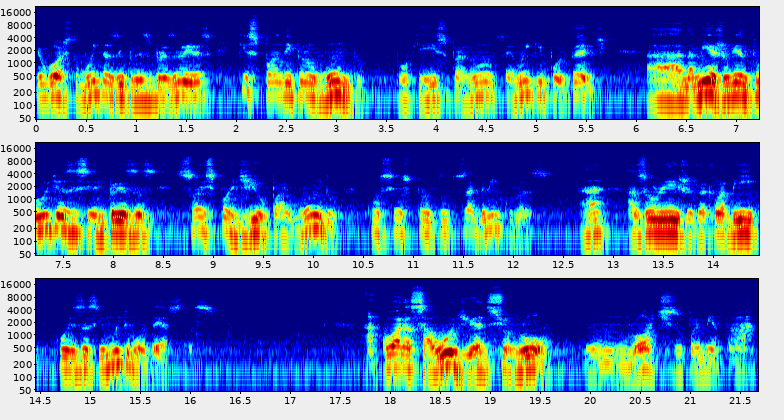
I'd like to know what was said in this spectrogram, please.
Eu gosto muito das empresas brasileiras que expandem pelo mundo, porque isso para nós é muito importante. Ah, na minha juventude, as empresas só expandiam para o mundo com seus produtos agrícolas, né? azulejo da Clabin, coisas assim muito modestas. A Cora Saúde adicionou um lote suplementar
